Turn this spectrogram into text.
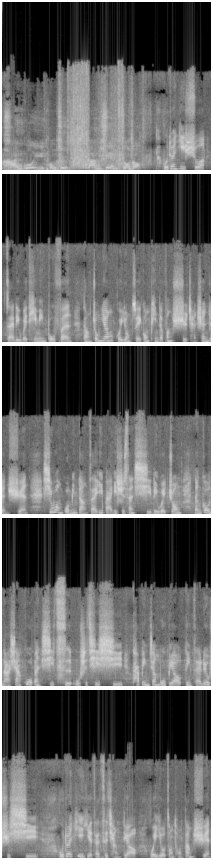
韩国瑜同志当选总统。吴敦义说，在立委提名部分，党中央会用最公平的方式产生人选，希望国民党在一百一十三席立委中能够拿下过半席次五十七席，他并将目标定在六十席。吴敦义也再次强调，唯有总统当选，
